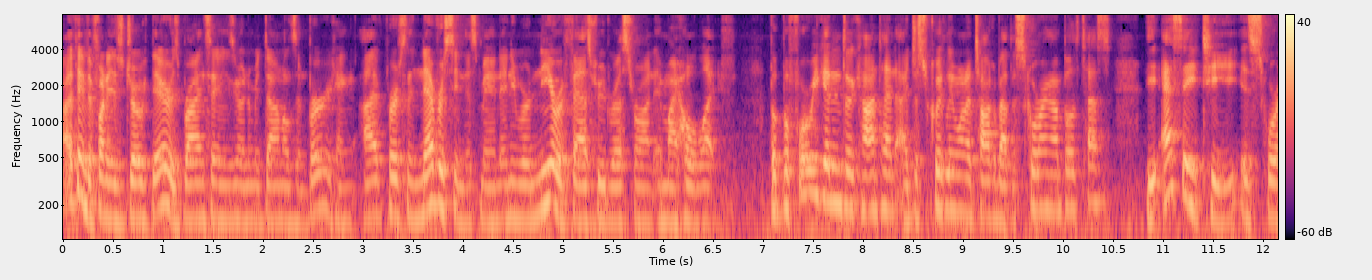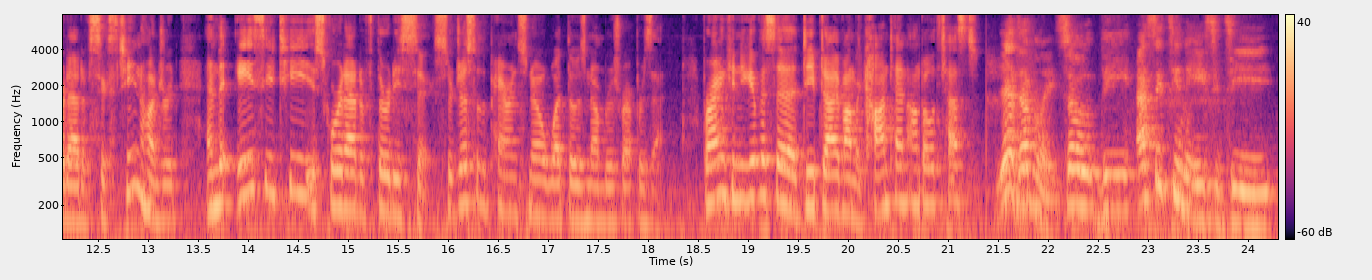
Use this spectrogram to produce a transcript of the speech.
I think the funniest joke there is Brian saying he's going to McDonald's and Burger King. I've personally never seen this man anywhere near a fast food restaurant in my whole life. But before we get into the content, I just quickly want to talk about the scoring on both tests. The SAT is scored out of 1600 and the ACT is scored out of 36. So just so the parents know what those numbers represent. Brian, can you give us a deep dive on the content on both tests? Yeah, definitely. So the SAT and the ACT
